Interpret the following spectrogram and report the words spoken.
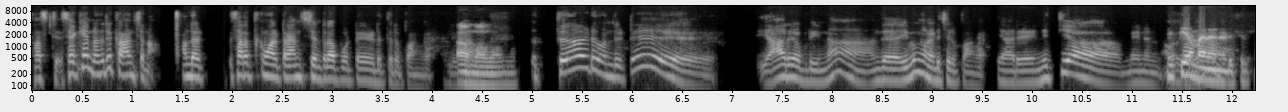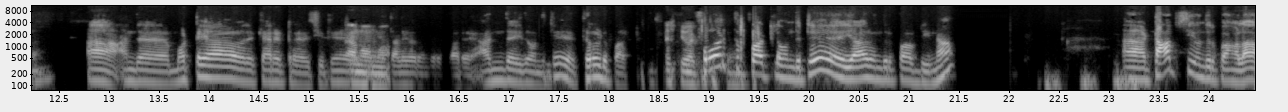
ஃபர்ஸ்ட் செகண்ட் வந்துட்டு காஞ்சனா. அந்த சரத்குமார் டிரான்ஸ்ஜெண்டரா போட்டு எடுத்திருப்பாங்க தேர்டு வந்துட்டு யாரு அப்படின்னா அந்த இவங்க நடிச்சிருப்பாங்க. யாரு? நித்யா மேனன். நித்யா மேனன் நடிச்சிருப்பாங்க. ஆஹ் அந்த மொட்டையா ஒரு கேரக்டர் வச்சுட்டு. தலைவர் வந்திருப்பாரு. அந்த இது வந்துட்டு தேர்ட் பார்ட். ஃபோர்த் பார்ட்ல வந்துட்டு யார் வந்திருப்பா அப்படின்னா டாப்ஸி வந்திருப்பாங்களா?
